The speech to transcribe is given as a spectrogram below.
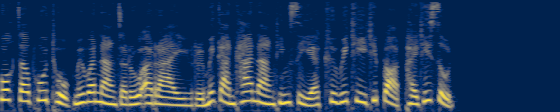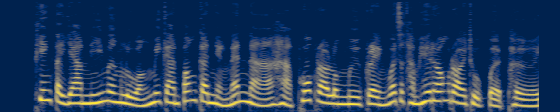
พวกเจ้าพูดถูกไม่ว่านางจะรู้อะไร หรือไม่การฆ่านางทิ้งเสีย คือวิธีที่ปลอดภัยที่สุด เพียงแต่ยามนี้เมืองหลวงมีการป้องกันอย่างแน่นหนา หากพวกเราลงมือเกรงว่าจะทำให้ร่องรอยถูกเปิดเผย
